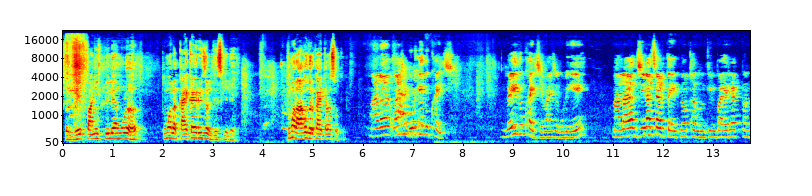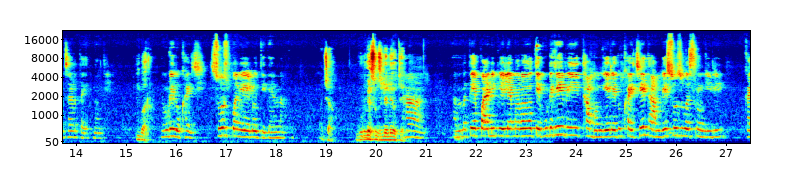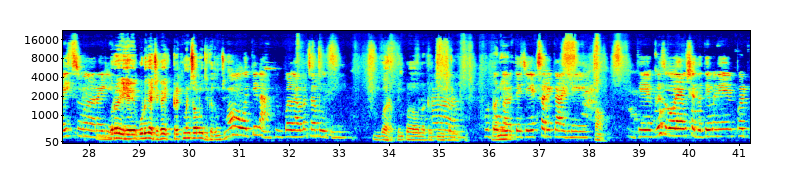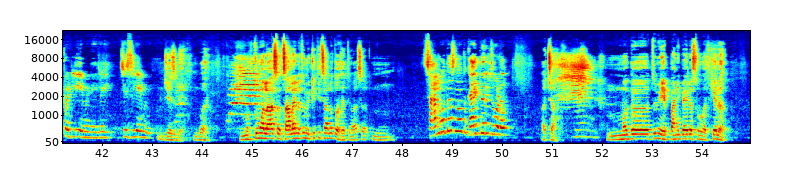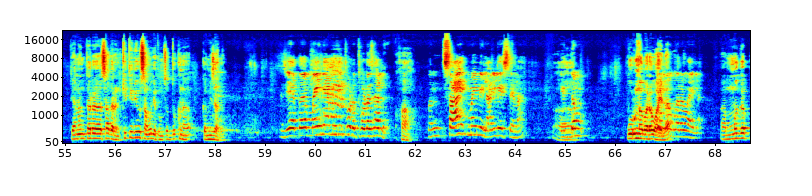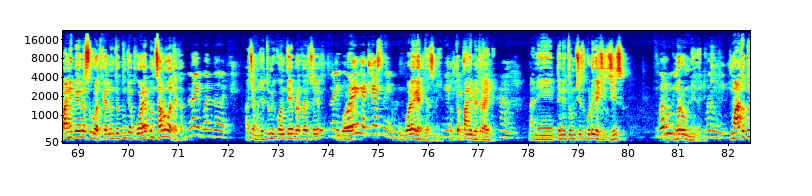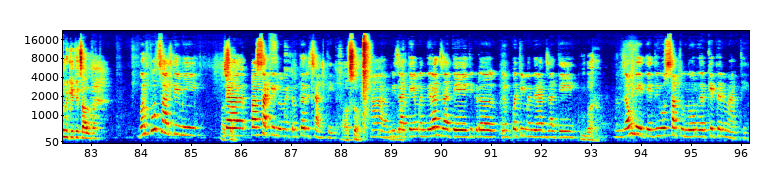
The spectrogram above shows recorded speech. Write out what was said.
तर हे पाणी पिल्यामुळं तुम्हाला काय काय रिझल्ट दिसलेले आहे? तुम्हाला अगोदर काय त्रास होते? मला माझे गुडघे दुखायचे. लई दुखायचे माझे गुडघे. मला जिना चढता येत नव्हता दोन तीन पायऱ्यात पण चढता येत नव्हते. बरं. एवढे दुखायचे. सूज पण येईल होती त्यांना. अच्छा. गुडघे सुजलेले होते. हा. आणि मग ते पाणी पिल्यामुळं ते गुडघे बी थांबून गेले दुखायचे. थांबले सूज वसरून गेली. काहीच राहिली बरं हे गुडघ्याची काही ट्रीटमेंट चालू होती का तुमची? हो होती ना. पिंपळगावला चालू होती. बरं पिंपळगावला ट्रीटमेंट चालू होती. फोटो आणि- काढ- त्याचे एक्सरे काढले. हां. ते गज गोळ्या औषध ते म्हणे फट पडली म्हणे लई चिजले म्हणे. जेजले. बर. मग तुम्हाला असं चालायला तुम्ही किती चालत होत्या तेव्हा? असं चालवतच नव्हतं काहीतरी थोडं. अच्छा. मग अं, तुम्ही हे पाणी प्यायला सुरुवात केलं. त्यानंतर अं, साधारण किती दिवसामध्ये तुमचं दुखणं कमी झालं? म्हणजे आता महिन्यामध्ये थोडं थोडं झालं. हां. पण सहा एक महिने लागलेच त्याला. एकदम पूर्ण बरं व्हायला. बरं व्हायला. मग पाणी प्यायला सुरुवात केल्यानंतर तुमच्या गोळ्या पण चालू होत्या का? नाही बंद होते अच्छा म्हणजे तुम्ही कोणत्याही प्रकारचे नाही गोळ्या गोळे घेतल्याच नाही म्हणून गोळ्या घेतल्याच नाही फक्त घेतल्याच पाणी पित राहिले. हा. आणि त्याने तुमची गुडघ्याची झीज भरून. भरून निघाली. भरून. मग आता तुम्ही किती चालता? भरपूर चालते मी. असं. चार पाच सहा किलोमीटर तरी चालते. असं. हा मी जाते मंदिरात जाते तिकडं गणपती मंदिरात जाते. बरं. जाऊन येते दिवस सातून दोन गरके तरी मारते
